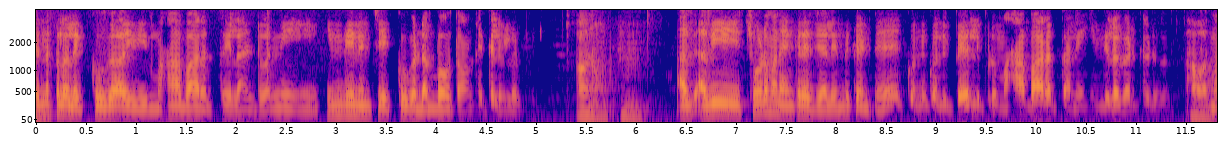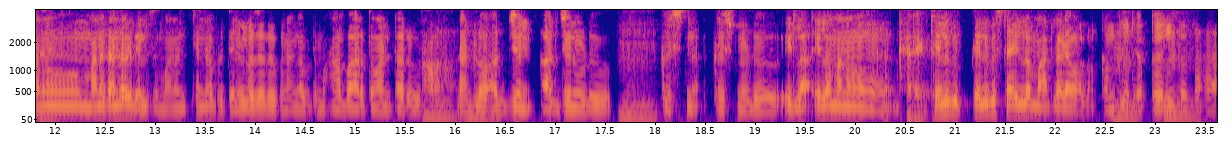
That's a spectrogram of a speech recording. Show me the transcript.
చిన్నపిల్లలు ఎక్కువగా ఈ మహాభారత్ ఇలాంటివన్నీ హిందీ నుంచి ఎక్కువగా డబ్బు అవుతా ఉంటాయి తెలుగులోకి. అవును. అవి అవి చూడమని ఎంకరేజ్ చేయాలి. ఎందుకంటే కొన్ని కొన్ని పేర్లు ఇప్పుడు మహాభారత్ అని హిందీలో పెడతాడు. మనం మనకందరికి తెలుసు. మనం చిన్నప్పుడు తెలుగులో చదువుకున్నాం కాబట్టి మహాభారతం అంటారు. దాంట్లో అర్జున్ అర్జునుడు. కృష్ణ కృష్ణుడు ఇట్లా ఇలా మనం తెలుగు తెలుగు స్టైల్లో మాట్లాడేవాళ్ళం కంప్లీట్గా పేర్లతో సహా.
